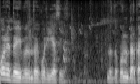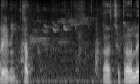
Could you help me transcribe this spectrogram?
পরে তো এই পর্যন্ত পড়িয়ে আছি। তো কোনো দরকারই নেই। থাক। আচ্ছা তাহলে?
